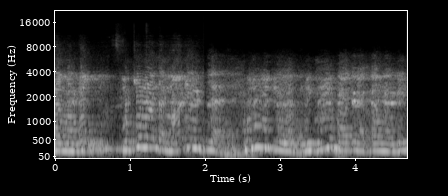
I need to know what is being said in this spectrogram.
அக்காமார்கள் முக்கியமா அந்த மாடி வீட்டுல புது வீட்டுல புது பாக்குற அக்காமார்கள்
